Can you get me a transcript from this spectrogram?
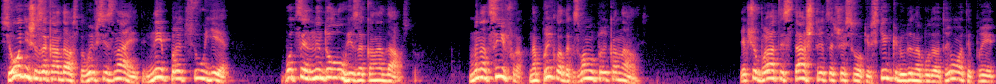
Сьогоднішнє законодавство, ви всі знаєте, не працює, бо це недолуге законодавство. Ми на цифрах, на прикладах з вами переконались. Якщо брати стаж 36 років, скільки людина буде отримувати при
